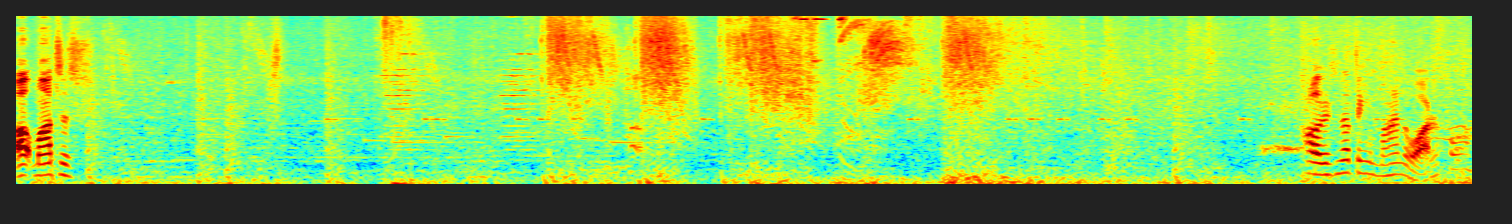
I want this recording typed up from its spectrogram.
Oh, monsters. Oh, there's nothing behind the waterfall?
